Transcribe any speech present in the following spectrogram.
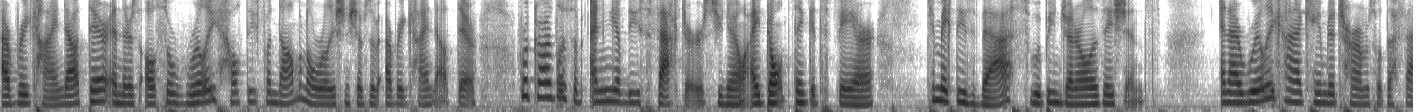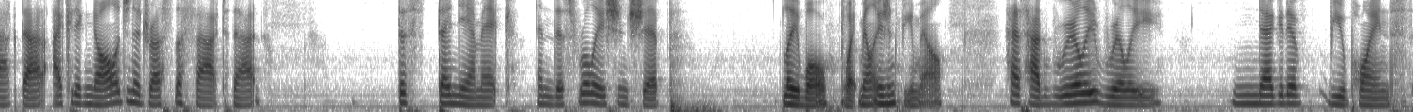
every kind out there, and there's also really healthy, phenomenal relationships of every kind out there, regardless of any of these factors. You know, I don't think it's fair to make these vast, swooping generalizations. And I really kind of came to terms with the fact that I could acknowledge and address the fact that this dynamic and this relationship label, white male, Asian female, has had really, really negative viewpoints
